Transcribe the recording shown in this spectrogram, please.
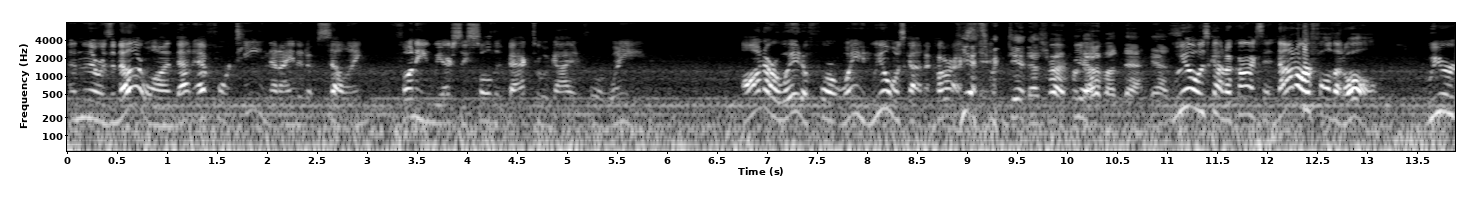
and then there was another one, that F14 that I ended up selling. Funny, we actually sold it back to a guy in Fort Wayne. On our way to Fort Wayne, we almost got in a car accident. Yes, we did. That's right. I forgot Yeah. about that. Yes. We almost got in a car accident. Not our fault at all. We were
